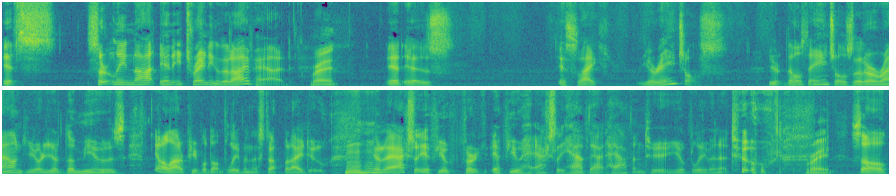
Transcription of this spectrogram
It's certainly not any training that I've had. Right. It is, it's like your angels. Your, those angels that are around you, you're the muse. You know, a lot of people don't believe in this stuff, but I do. Mm-hmm. You know, actually, if you for, if you actually have that happen to you, you'll believe in it too. Right. So,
